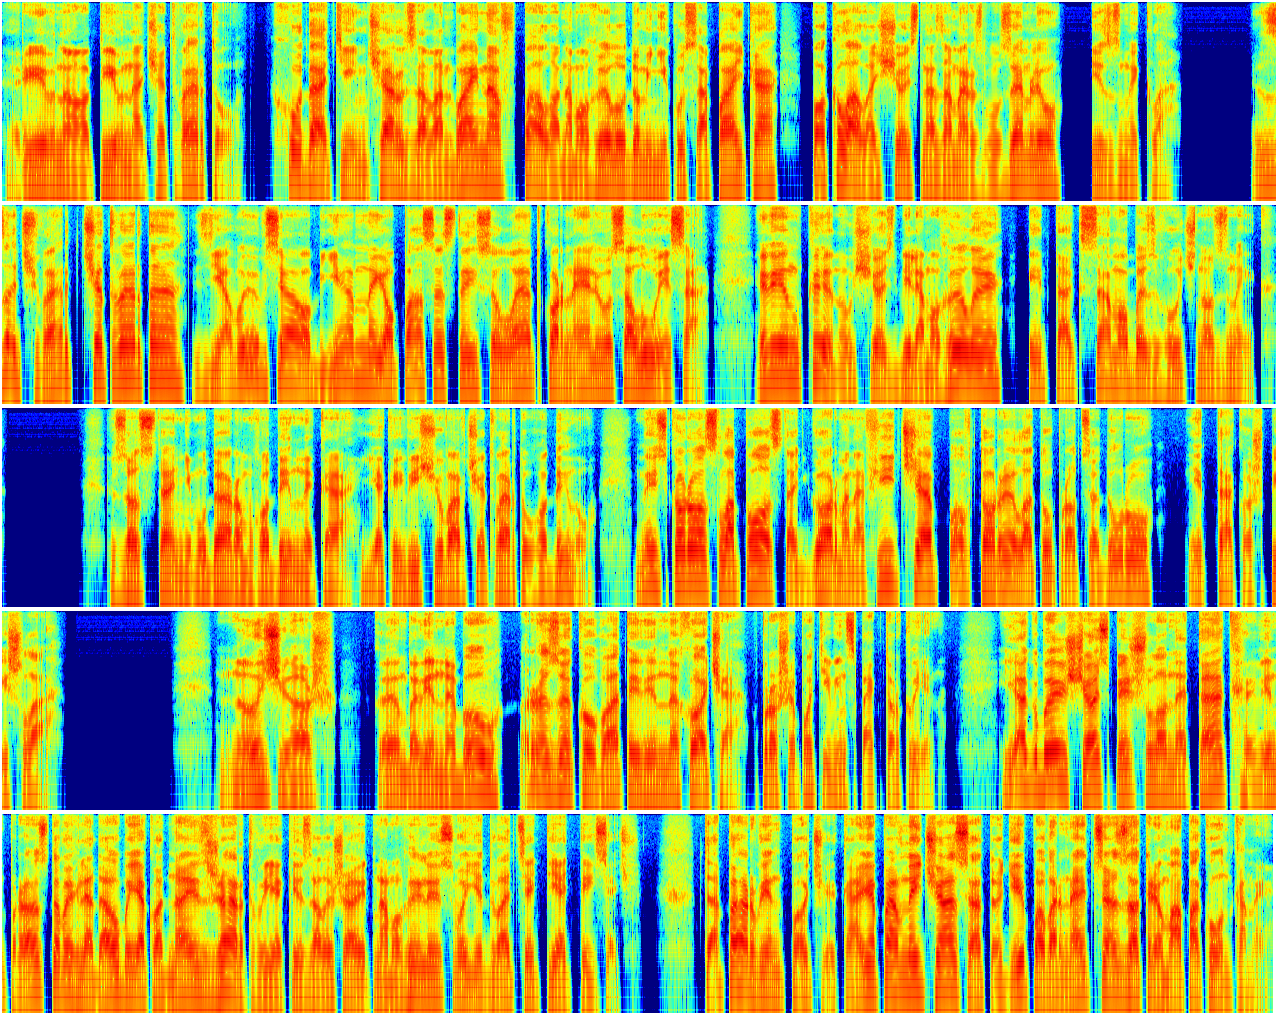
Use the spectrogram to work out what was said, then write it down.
Рівно о пів на четверту Худа тінь Чарльза Ван Байна впала на могилу Домінікуса Пайка, поклала щось на замерзлу землю і зникла. За чверть четверта з'явився об'ємний опасистий силует Корнеліуса Луїса. Він кинув щось біля могили і так само безгучно зник. З останнім ударом годинника, який віщував четверту годину, низькоросла постать Гормана Фітча повторила ту процедуру і також пішла. Ну що ж, ким би він не був, ризикувати він не хоче, прошепотів інспектор Квін. Якби щось пішло не так, він просто виглядав би як одна із жертв, які залишають на могилі свої 25 тисяч. Тепер він почекає певний час, а тоді повернеться за трьома пакунками.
